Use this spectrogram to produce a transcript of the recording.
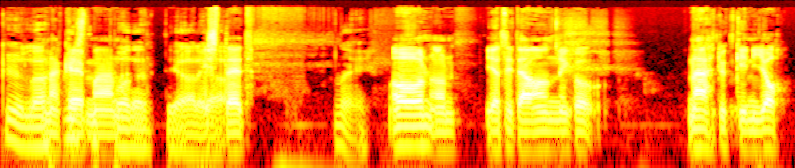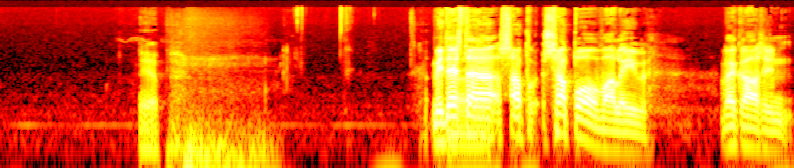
Kyllä, näkemään potentiaalia. pisteet. Niin. On, on. Ja sitä on niin kuin, nähtykin jo. Jep. Miten tämä Sapo vali Vegasin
